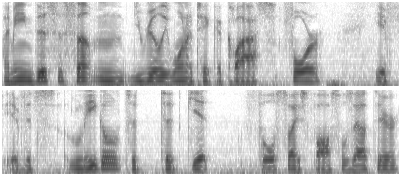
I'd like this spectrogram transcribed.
I mean, this is something you really want to take a class for. If if it's legal to to get full size fossils out there,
